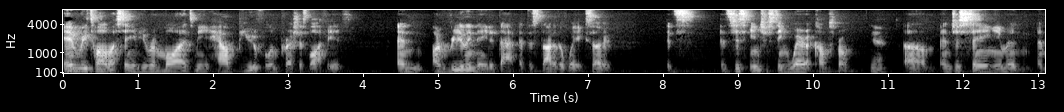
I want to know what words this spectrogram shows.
every time I see him, he reminds me how beautiful and precious life is. And I really needed that at the start of the week. So it's it's just interesting where it comes from. Yeah. Um, and just seeing him and, and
